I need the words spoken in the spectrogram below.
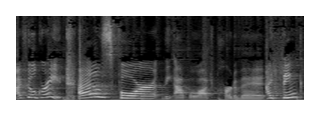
I feel great. As for the Apple Watch part of it, I think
